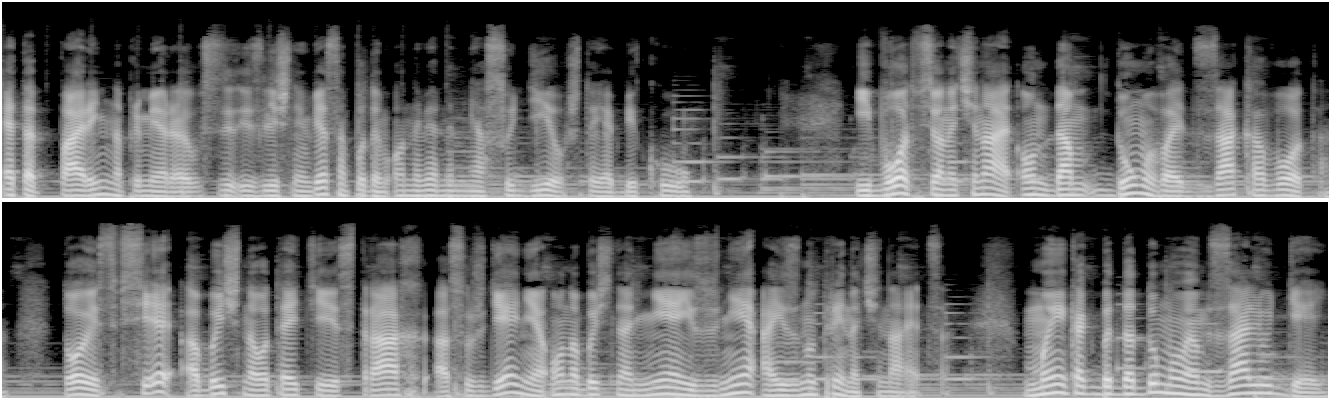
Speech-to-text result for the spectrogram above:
этот парень, например, с излишним весом, подумает, он, наверное, меня осудил, что я бегу. И вот все начинает, он дом думывает за кого-то. То есть все обычно вот эти страх осуждения, он обычно не извне, а изнутри начинается. Мы как бы додумываем за людей,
